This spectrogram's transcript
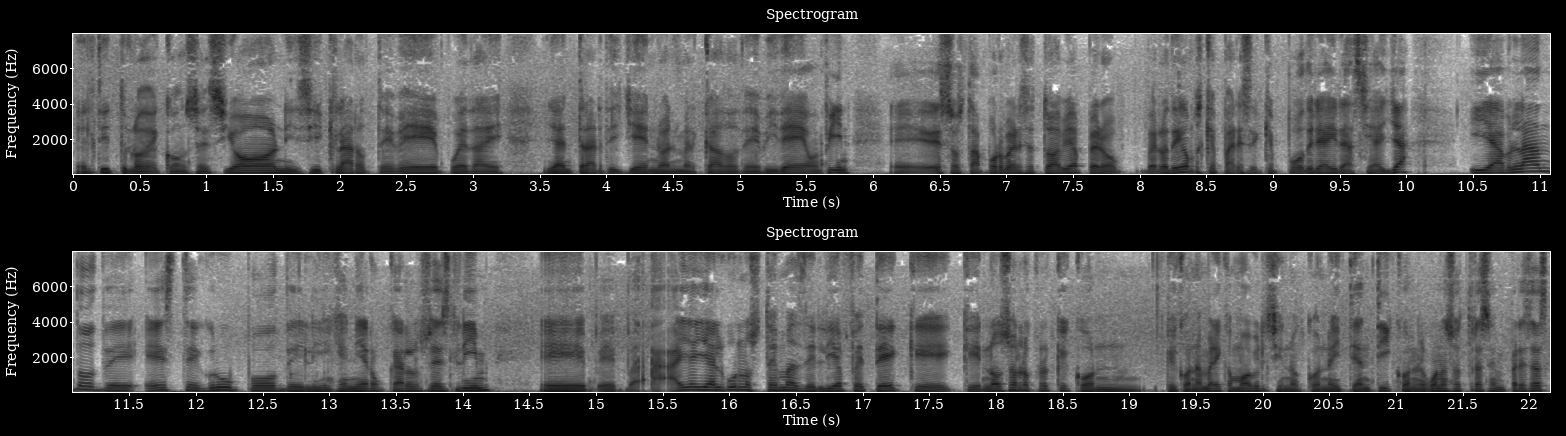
el título de concesión y si Claro TV pueda ya entrar de lleno al mercado de video, en fin, eh, eso está por verse todavía, pero, pero digamos que parece que podría ir hacia allá. Y hablando de este grupo del ingeniero Carlos Slim, eh, eh, hay, algunos temas del IFT que, que no solo creo que con, que con América Móvil, sino con ATT, con algunas otras empresas,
